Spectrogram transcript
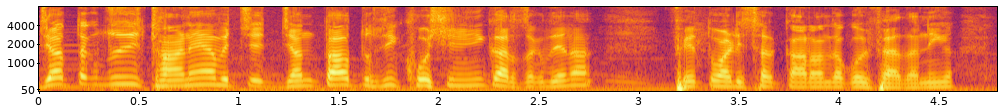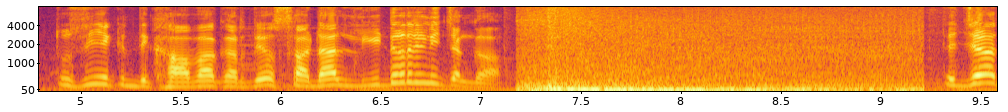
ਜਦ ਤੱਕ ਤੁਸੀਂ ਥਾਣਿਆਂ ਵਿੱਚ ਜਨਤਾ ਤੁਸੀਂ ਖੁਸ਼ ਨਹੀਂ ਕਰ ਸਕਦੇ ਨਾ ਫਿਰ ਤੁਹਾਡੀ ਸਰਕਾਰਾਂ ਦਾ ਕੋਈ ਫਾਇਦਾ ਨਹੀਂਗਾ ਤੁਸੀਂ ਇੱਕ ਦਿਖਾਵਾ ਕਰਦੇ ਹੋ ਸਾਡਾ ਲੀਡਰ ਹੀ ਨਹੀਂ ਚੰਗਾ। ਤੇ ਜਿਹੜਾ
